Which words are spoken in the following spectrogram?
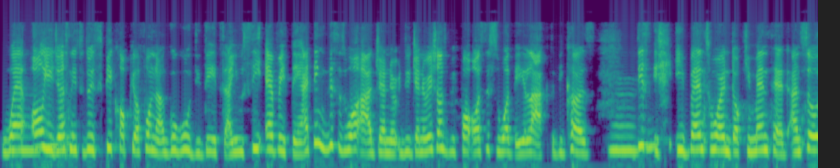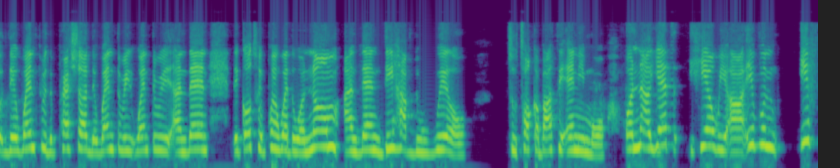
where mm. all you just need to do is pick up your phone and Google the dates, and you see everything. I think this is what our gener- the generations before us, this is what they lacked because mm-hmm. these e- events weren't documented, and so they went through the pressure, they went through it, went through it, and then they got to a point where they were numb, and then didn't have the will to talk about it anymore. But now, yet here we are, even if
